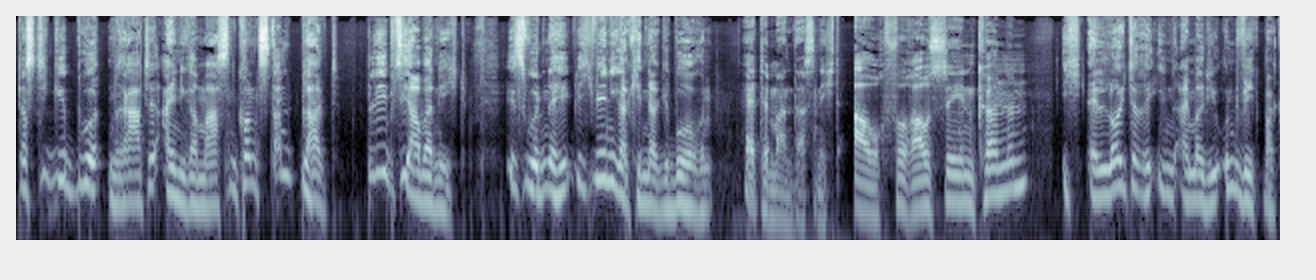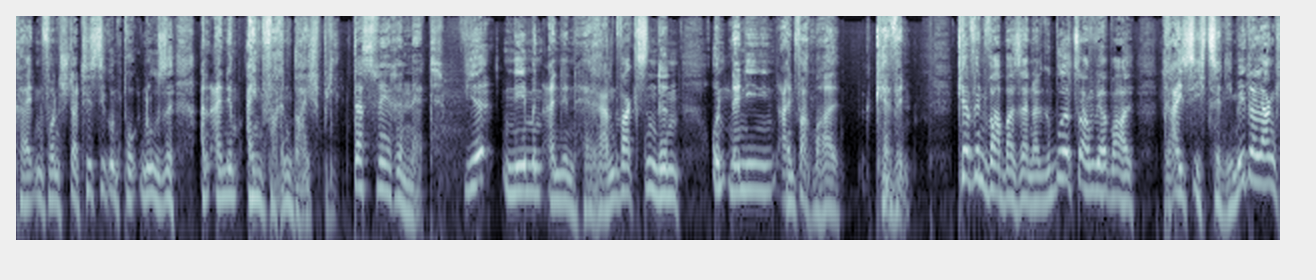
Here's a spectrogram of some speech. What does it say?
dass die Geburtenrate einigermaßen konstant bleibt. Blieb sie aber nicht. Es wurden erheblich weniger Kinder geboren. Hätte man das nicht auch voraussehen können? Ich erläutere Ihnen einmal die Unwägbarkeiten von Statistik und Prognose an einem einfachen Beispiel. Das wäre nett. Wir nehmen einen Heranwachsenden und nennen ihn einfach mal Kevin. Kevin war bei seiner Geburt, sagen wir mal, 30 Zentimeter lang.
